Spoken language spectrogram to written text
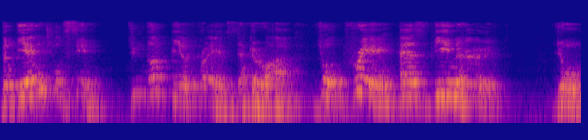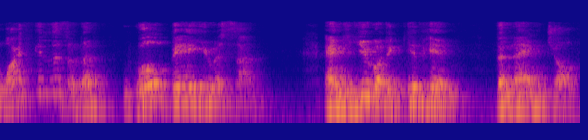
But the angel said, do not be afraid, Zechariah. Your prayer has been heard. Your wife Elizabeth will bear you a son, and you are to give him the name John.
